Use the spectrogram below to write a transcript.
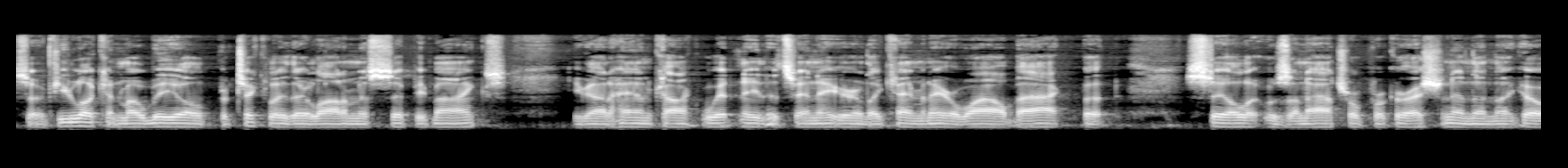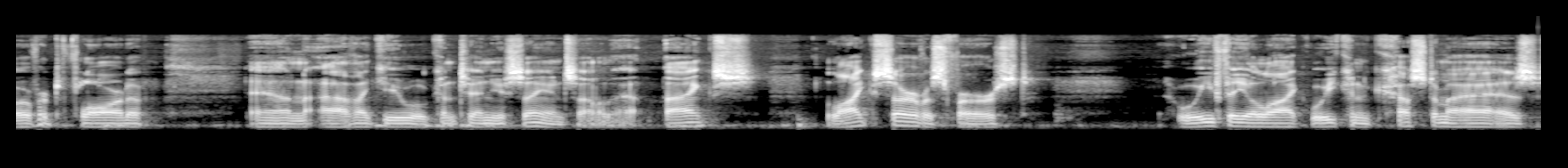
So if you look in Mobile, particularly there are a lot of Mississippi banks. You got a Hancock Whitney that's in here. They came in here a while back, but still it was a natural progression. And then they go over to Florida. And I think you will continue seeing some of that. Banks like ServisFirst. We feel like we can customize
